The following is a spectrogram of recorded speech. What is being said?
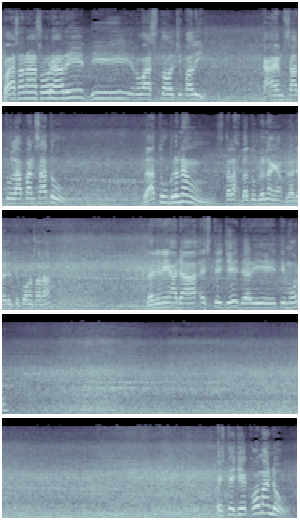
Suasana sore hari di ruas tol Cipali KM 181 Batu Belenang Setelah Batu Belenang ya berada di tikungan sana. Dan ini ada STJ dari timur. STJ Komando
